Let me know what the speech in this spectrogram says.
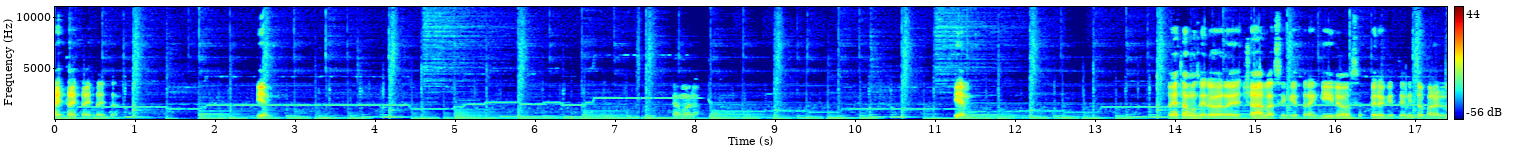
ahí está, ahí está, ahí está, ahí está. Bien. Cámara. Bien. Todavía estamos en el over de charla, así que tranquilos. Espero que estén listos para la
